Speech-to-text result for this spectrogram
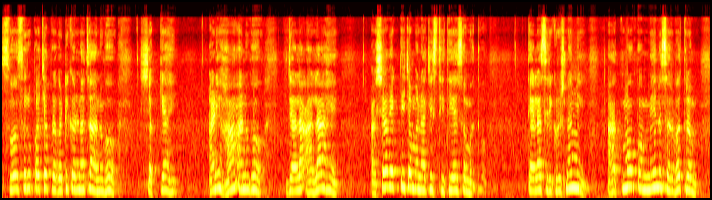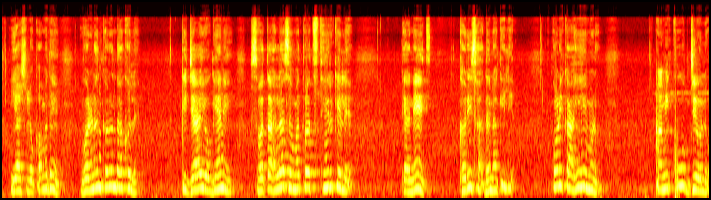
स्वस्वरूपाच्या प्रगटीकरणाचा अनुभव शक्य आहे. आणि हा अनुभव ज्याला आला आहे अशा व्यक्तीच्या मनाची स्थिती आहे समत्व. त्याला श्रीकृष्णांनी आत्मोपम्येन सर्वत्रम या श्लोकामध्ये वर्णन करून दाखवले की ज्या योग्याने स्वतःला समत्वात स्थिर केले त्यानेच खरी साधना केली आहे. कोणी काहीही म्हणू आम्ही खूप जेवलो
